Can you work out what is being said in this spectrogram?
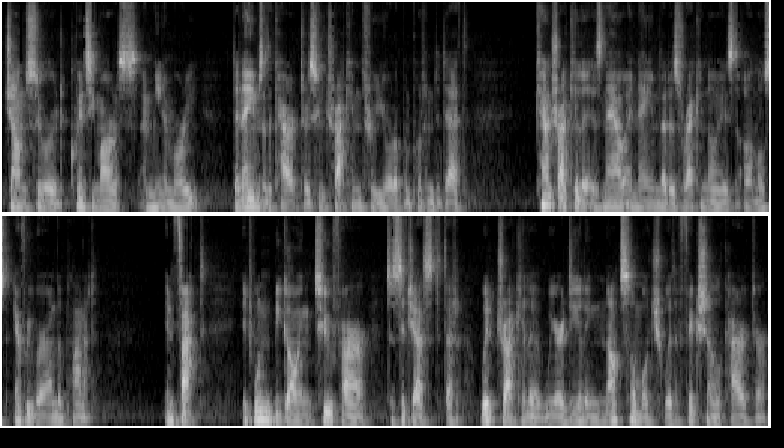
John Seward, Quincey Morris, and Mina Murray, the names of the characters who track him through Europe and put him to death, Count Dracula is now a name that is recognized almost everywhere on the planet. In fact, it wouldn't be going too far to suggest that with Dracula we are dealing not so much with a fictional character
